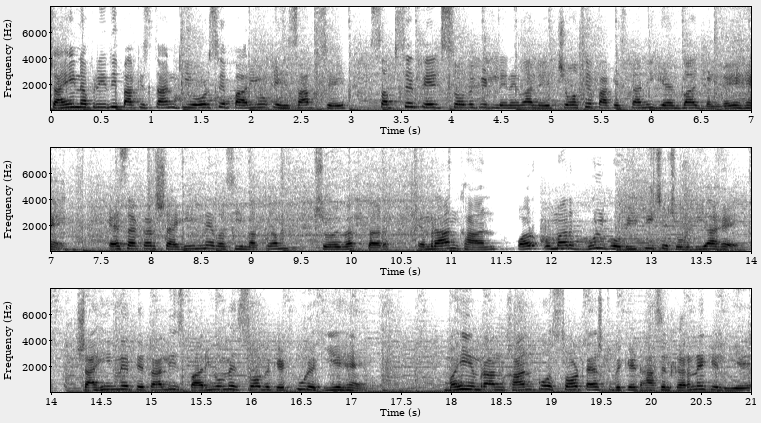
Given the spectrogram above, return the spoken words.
शाहीन अफरीदी पाकिस्तान की ओर से पारियों के हिसाब से सबसे तेज सौ विकेट लेने वाले चौथे पाकिस्तानी गेंदबाज बन गए हैं। ऐसा कर शाहीन ने वसीम अकरम, शोएब अख्तर, इमरान खान और उमर गुल को भी पीछे छोड़ दिया है। शाहीन ने 43 पारियों में 100 विकेट पूरे किए हैं। वहीं इमरान खान को 100 टेस्ट विकेट हासिल करने के लिए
